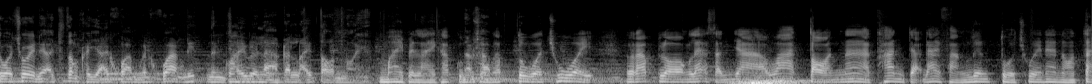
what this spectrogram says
ตัวช่วยเนี่ยอาจจะต้องขยายความกันกว้างนิดนึงกว้าง ใช้นิดนึงเวลากันหลายตอนหน่อย ไม่เป็นไรครับคุณผู้ชมนะครับ ครับ ตัวช่วยรับรองและสัญญาว่าตอนหน้าท่านจะได้ฟังเรื่องตัวช่วยแน่นอน แต่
